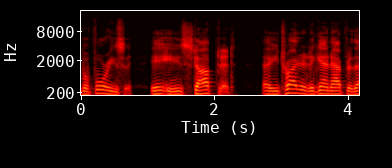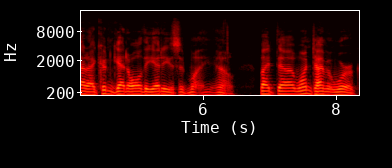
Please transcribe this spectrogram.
before he's he, he stopped it. Uh, he tried it again after that. I couldn't get all the eddies, at you know, but uh, one time it worked.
